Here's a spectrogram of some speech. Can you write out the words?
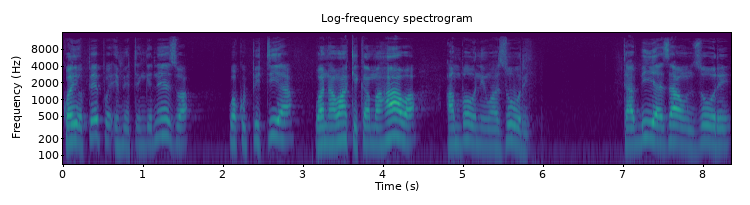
Kwa hiyo pepo imetengenezwa kwa kupitia wanawake kama hawa ambao ni wazuri. Tabia zao nzuri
